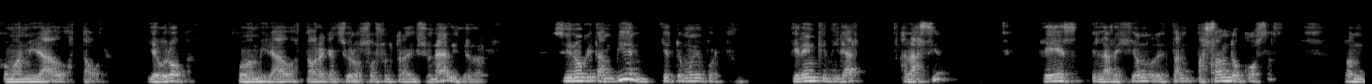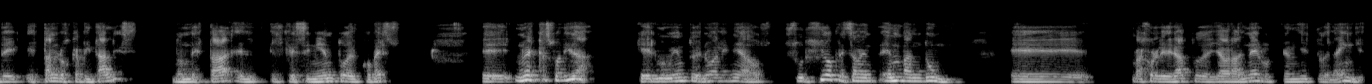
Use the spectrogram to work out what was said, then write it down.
como han mirado hasta ahora, y Europa, como han mirado hasta ahora que han sido los socios tradicionales de la región, sino que también, y esto es muy importante, tienen que mirar al Asia, que es la región donde están pasando cosas, donde están los capitales, donde está el, crecimiento del comercio. Eh, no es casualidad que el movimiento de no alineados surgió precisamente en Bandung, eh, bajo el liderato de Jawaharlal Nehru, el ministro de la India.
